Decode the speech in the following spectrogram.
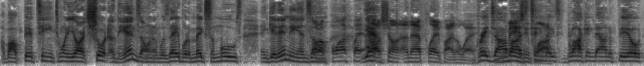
about 15, 20 yards short of the end zone and was able to make some moves and get in the end zone. What a block by yeah. Alshon on that play, by the way. Great job by his teammates blocking down the field.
